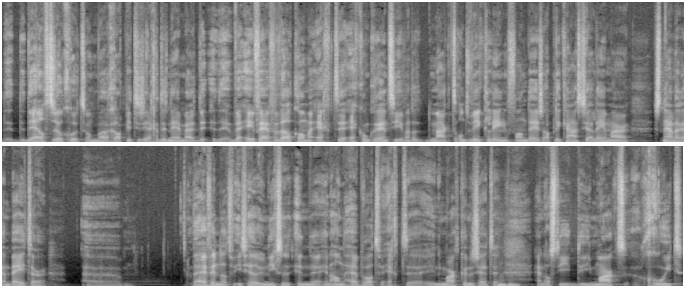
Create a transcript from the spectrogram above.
de, de, helft is ook goed, om een grapje te zeggen. Dus nee, maar de, de, we even verwelkomen echt, echt concurrentie. Want het maakt de ontwikkeling van deze applicatie alleen maar sneller en beter. wij vinden dat we iets heel unieks in, in handen hebben, wat we echt in de markt kunnen zetten. Mm -hmm. En als die, die markt groeit,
